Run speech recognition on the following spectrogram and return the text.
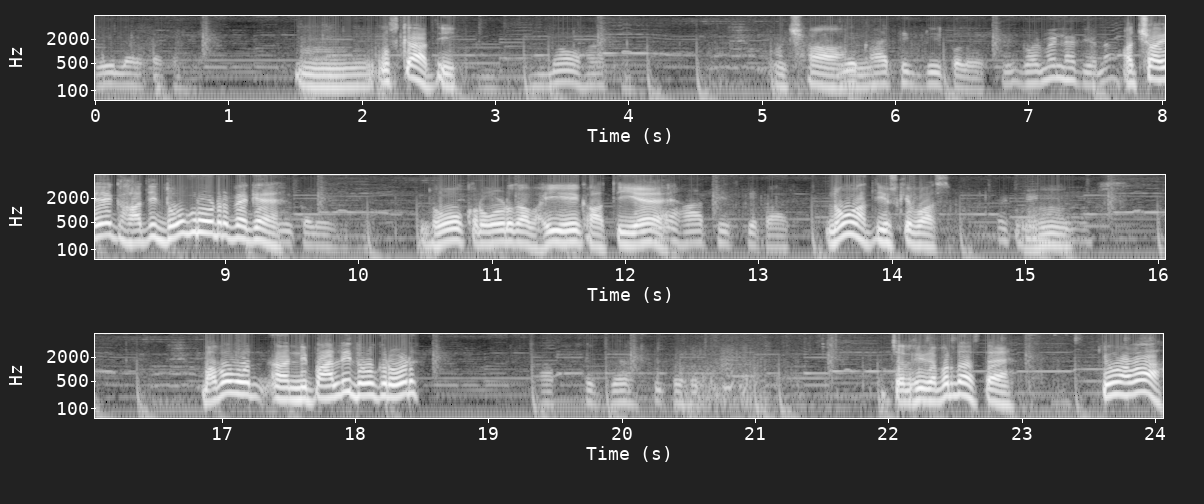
वही लड़का था। हम्म, उसका हाथी? नौ हाथी। अच्छा। एक हाथी दी करोड़। गवर्नमेंट हाथी है ना? अच्छा एक हाथी दो करोड़ रुपए का है? करोड़। दो करोड़ का भाई एक हाथी है। नौ हाथी इसके पास। नौ हाथी उसके पास? हम्म। बाबा वो नेपाली दो करोड़? आपसे गृहस्थी तो है। चल सी ज़बरदस्त है। क्यों बाबा?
